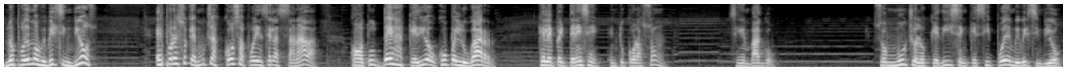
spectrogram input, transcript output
No podemos vivir sin Dios. Es por eso que muchas cosas pueden ser sanadas cuando tú dejas que Dios ocupe el lugar que le pertenece en tu corazón. Sin embargo, son muchos los que dicen que sí pueden vivir sin Dios.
